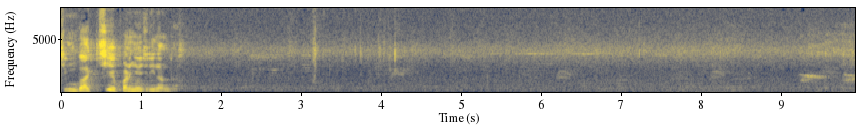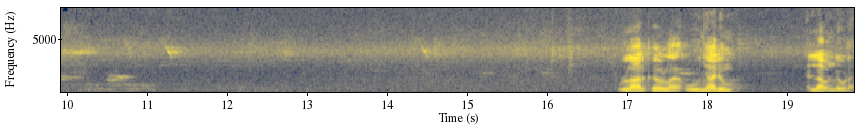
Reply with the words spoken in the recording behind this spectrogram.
ചിമ്പാച്ചിയെ പണിഞ്ഞു വെച്ചിരിക്കുന്നുണ്ട് പിള്ളേർക്കുള്ള ഊഞ്ഞാലും എല്ലാം ഉണ്ട് ഇവിടെ.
